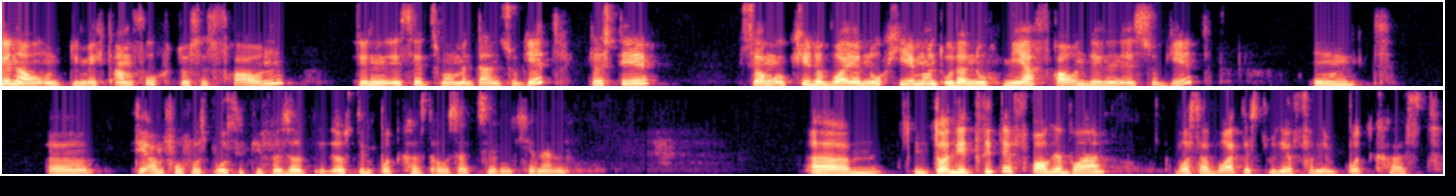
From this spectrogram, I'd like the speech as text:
genau, und ich möchte einfach, dass es Frauen, denen es jetzt momentan so geht, dass die sagen, okay, da war ja noch jemand oder noch mehr Frauen, denen es so geht und äh, die einfach was Positives aus dem Podcast auserzählen können. Ähm, und dann die dritte Frage war, was erwartest du dir von dem Podcast?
